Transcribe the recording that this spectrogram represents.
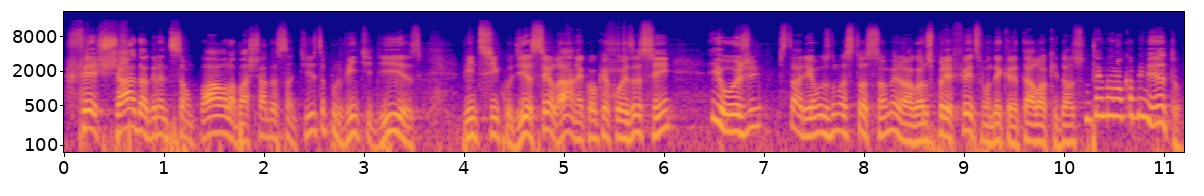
Fechado a Grande São Paulo, a Baixada Santista por 20 dias, 25 dias, sei lá, né, qualquer coisa assim, e hoje estaríamos numa situação melhor. Agora, os prefeitos vão decretar lockdown, isso não tem o menor cabimento.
